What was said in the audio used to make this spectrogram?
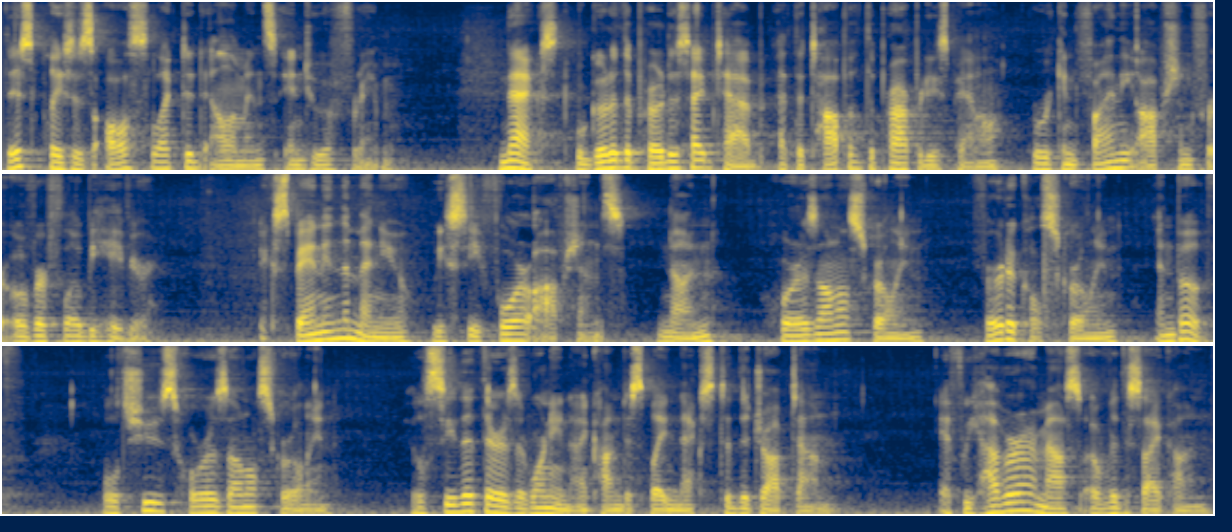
This places all selected elements into a frame. Next, we'll go to the Prototype tab at the top of the Properties panel where we can find the option for overflow behavior. Expanding the menu, we see four options, None, Horizontal Scrolling, Vertical Scrolling, and both. We'll choose Horizontal Scrolling. You'll see that there is a warning icon displayed next to the dropdown. If we hover our mouse over this icon,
